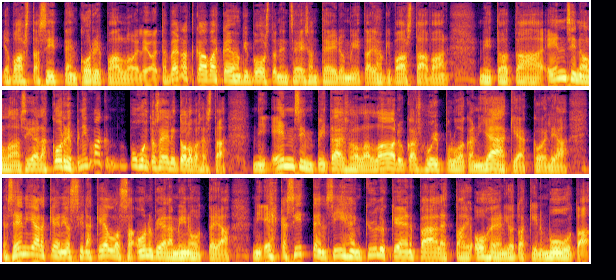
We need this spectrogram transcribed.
ja vasta sitten koripalloilijoita. Verratkaa vaikka johonkin Bostonin Jason Tatumia tai johonkin vastaavaan, niin tota, ensin ollaan siellä kori, niin kuin vaikka puhuin tuossa Eli Tolvasesta, niin ensin pitäisi olla laadukas huippuluokan jääkiekkoilija, ja sen jälkeen, jos siinä kellossa on vielä minuutteja, niin ehkä sitten siihen kylkeen päälle tai oheen jotakin muuta,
